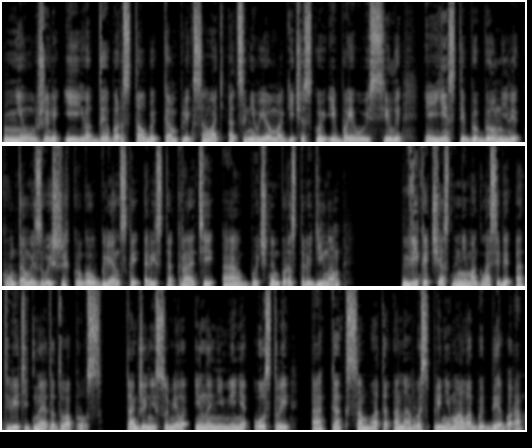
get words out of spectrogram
Неужели и ее Дебор стал бы комплексовать, оценив ее магическую и боевую силы, если бы был не виконтом из высших кругов гленской аристократии, а обычным простолюдином? Вика честно не могла себе ответить на этот вопрос. также не сумела и на не менее острый. А как сама-то она воспринимала бы Дебора?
